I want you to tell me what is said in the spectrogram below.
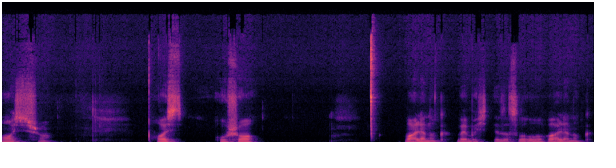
Ось що. Ось у що валянок. Вибачте за слово валянок.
